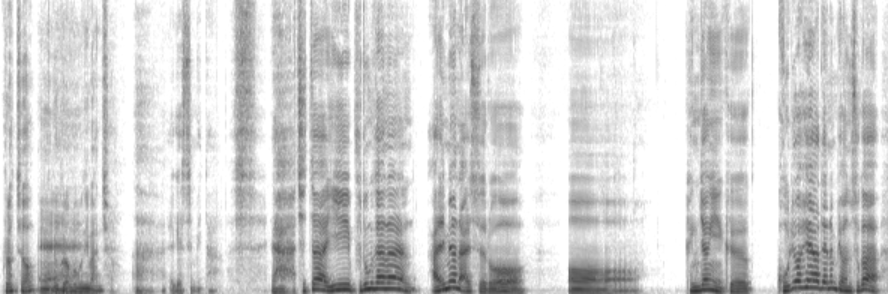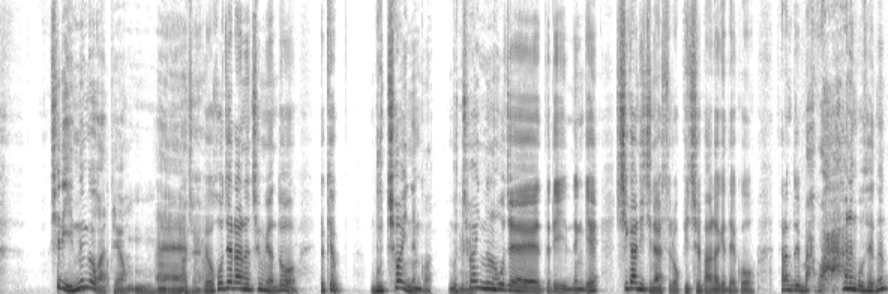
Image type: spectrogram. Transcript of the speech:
그렇죠. 예. 그런 부분이 많죠. 아, 알겠습니다. 야, 진짜 이 부동산은 알면 알수록, 어, 굉장히 그 고려해야 되는 변수가 확실히 있는 것 같아요. 음, 예, 예. 맞아요. 그 호재라는 측면도 이렇게 묻혀 있는 것, 묻혀 네. 있는 호재들이 있는 게 시간이 지날수록 빛을 발하게 되고 사람들이 막 와 하는 곳에는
